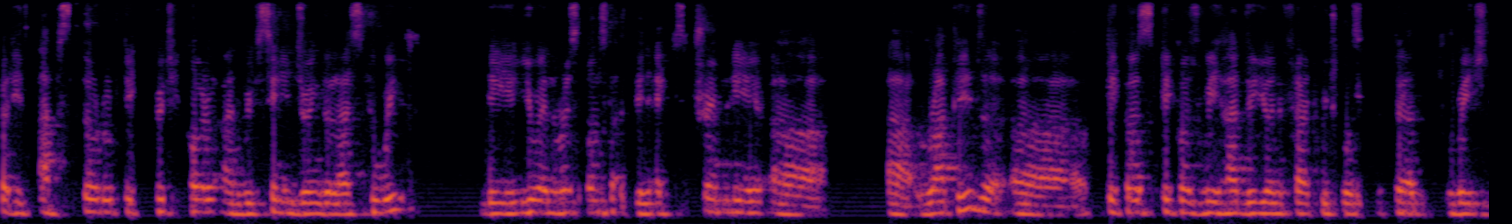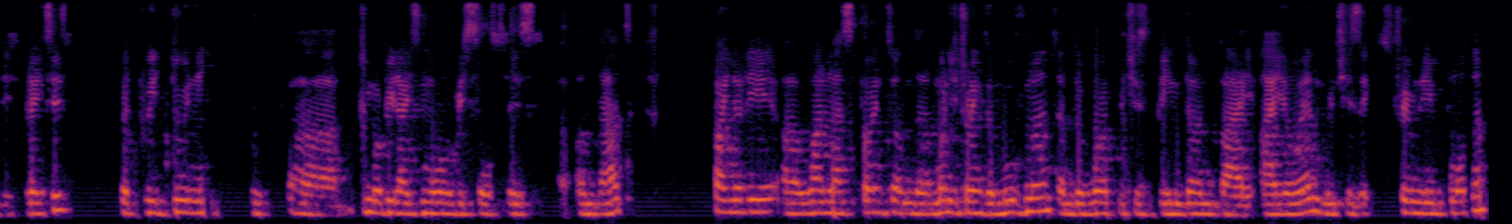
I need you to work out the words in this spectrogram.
but it's absolutely critical, and we've seen it during the last two weeks. The UN response has been extremely uh, uh, rapid uh, because because we had the UN flight which was prepared to reach these places, but we do need to, to mobilize more resources on that. Finally, one last point on the monitoring the movement and the work which is being done by IOM, which is extremely important.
